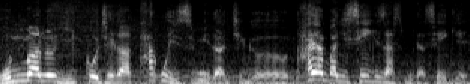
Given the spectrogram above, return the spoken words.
옷만을 입고 제가 타고 있습니다 지금 하얀 바지 세 개 샀습니다 세개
